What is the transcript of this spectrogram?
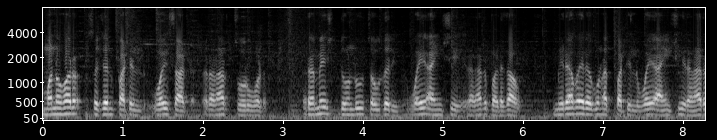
मनोहर सजन पाटील वय साठ राहणार चोरवड रमेश धोंडू चौधरी वय ऐंशी राहणार भडगाव मीराबाई रघुनाथ पाटील वय ऐंशी राहणार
